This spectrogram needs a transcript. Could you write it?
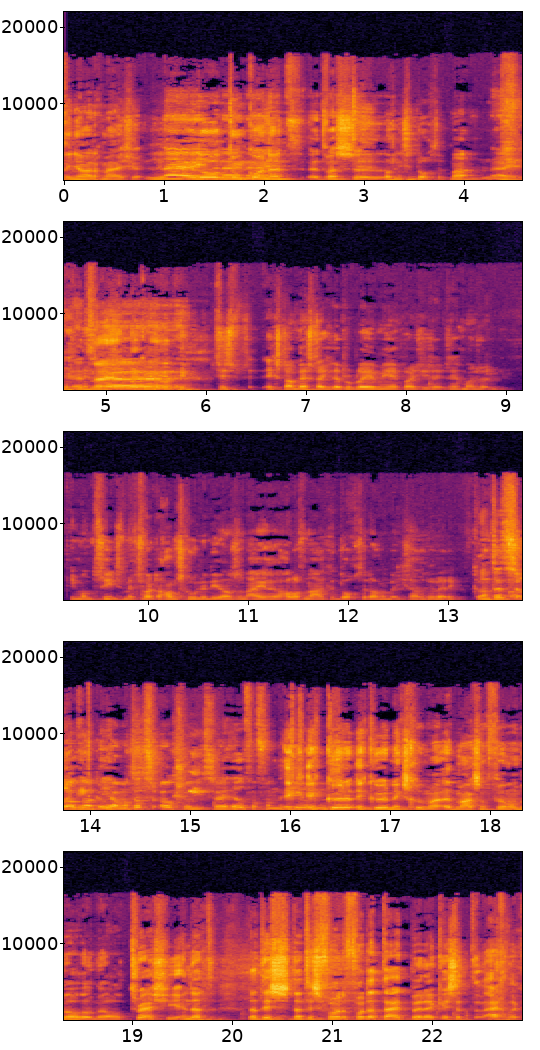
een 15-jarig meisje. Nee, ik bedoel, nee, toen nee. kon het. Het was. eh, was niet zijn dochter. Maar Nee, het, Nee, eh, ik, ik, het is, ik snap best dat je daar problemen mee hebt als je zeg maar zo, iemand ziet met zwarte handschoenen die dan zijn eigen halfnaakte dochter dan een beetje staat te bewerken. want dat is ook, wel- ja, want dat is ook zoiets. Hè. Heel veel van de ik, killings. ik, keur, het- ik keur niks goed, maar het maakt zo'n film wel, wel trashy. En dat, dat is, dat is voor, voor dat tijdperk is het eigenlijk,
